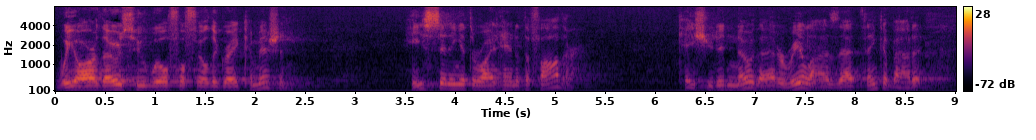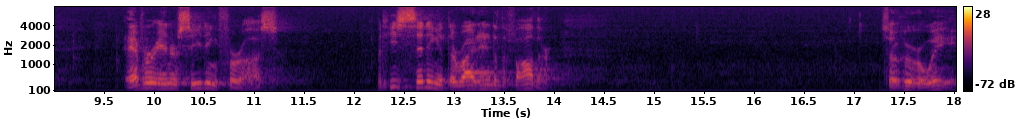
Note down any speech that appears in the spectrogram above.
We are those who will fulfill the Great Commission. He's sitting at the right hand of the Father. In case you didn't know that or realize that, think about it. Ever interceding for us, but He's sitting at the right hand of the Father. So who are we?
